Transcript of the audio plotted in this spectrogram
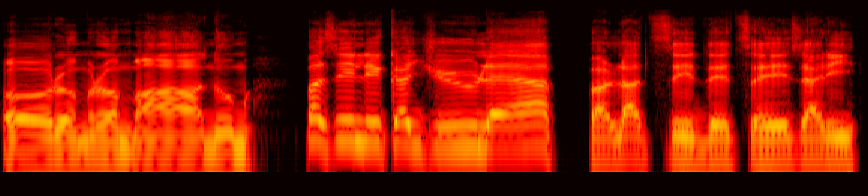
Форум Романум! Базилика Джулия! Палацци де Цезари!»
